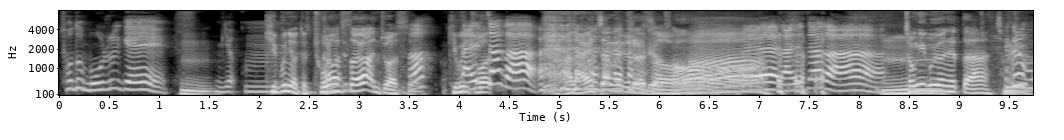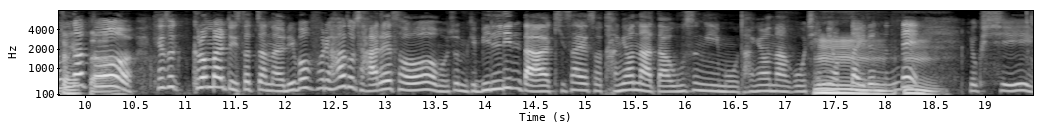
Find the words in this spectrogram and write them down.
저도 모르게 음. 여- 음, 기분이 어땠어요? 좋았어요? 안 좋았어요? 어? 기분이 좋아. 날짜가 아 날짜가 그래서. 날짜라서. 아. 네 날짜가 음. 정의 구현했다. 그리고 뭔가 정의역당했다. 또 계속 그런 말도 있었잖아요. 리버풀이 하도 잘해서 뭐 좀 이렇게 밀린다. 기사에서 당연하다. 우승이 뭐 당연하고 재미없다 음, 이랬는데 음. 역시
